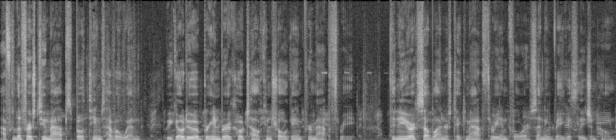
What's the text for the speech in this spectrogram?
After the first two maps, both teams have a win. We go to a Breenbergh Hotel control game for map 3. The New York Subliners take map 3 and 4, sending Vegas Legion home.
